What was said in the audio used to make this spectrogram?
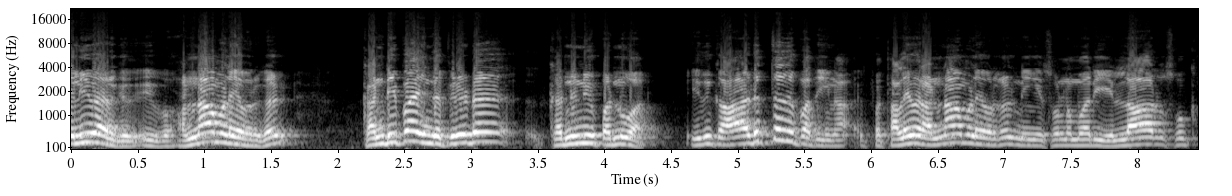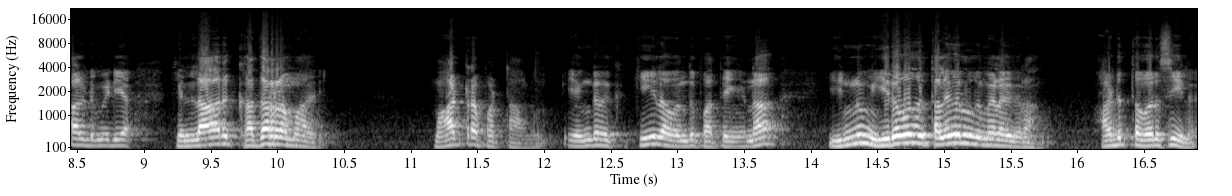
தெளிவாக இருக்குது. இப்போ அண்ணாமலை அவர்கள் கண்டிப்பாக இந்த பீரியடை கண்டினியூ பண்ணுவார். இதுக்கு அடுத்தது பார்த்தீங்கன்னா இப்போ தலைவர் அண்ணாமலை அவர்கள் நீங்கள் சொன்ன மாதிரி எல்லாரும் சோக்கால்டு மீடியா எல்லாரும் கதற மாதிரி மாற்றப்பட்டாலும் எங்களுக்கு கீழே வந்து பார்த்தீங்கன்னா இன்னும் இருபது தலைவர்களுக்கு மேலே இருக்கிறாங்க அடுத்த வரிசையில்.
